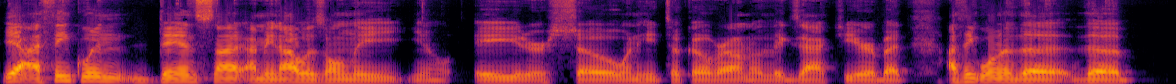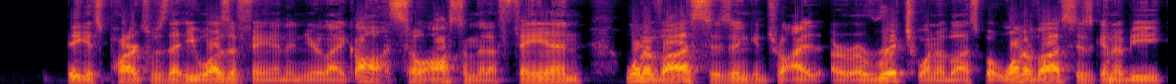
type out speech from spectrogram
yeah i think when dan snyder i mean i was only you know eight or so when he took over. I don't know the exact year but i think one of the the biggest parts was that he was a fan and you're like oh it's so awesome that a fan one of us is in control or a rich one of us but one of us is going to be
